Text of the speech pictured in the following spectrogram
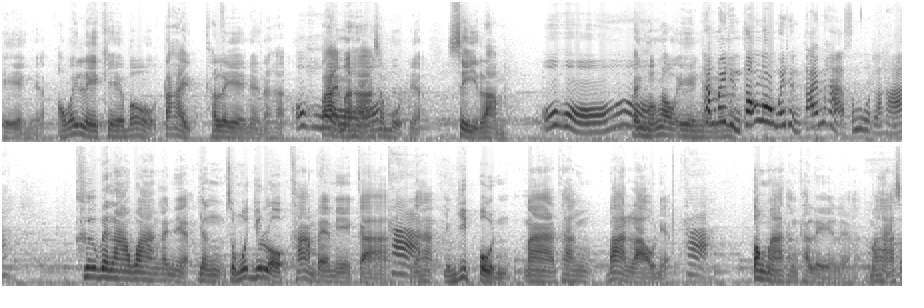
เองเนี่ย เอาไว้เลเคเบิลใต้ทะเลเนี่ยนะฮะ โอ้โห ใต้มหาสมุทรเนี่ยสี่ล โอ้โหำเป็นของเราเองเลยนะ ทำไมถึงต้องลงไปถึงใต้มหาสมุทรล่ะคะ คือเวลาวางกันเนี่ยอย่างสมมุติยุโรปข้ามไปอเมริกาค่ะ นะฮะอย่างญี่ปุ่นมาทางบ้านเราเนี่ยค่ะ ต้องมาทางทะเลเลยฮะมหาส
